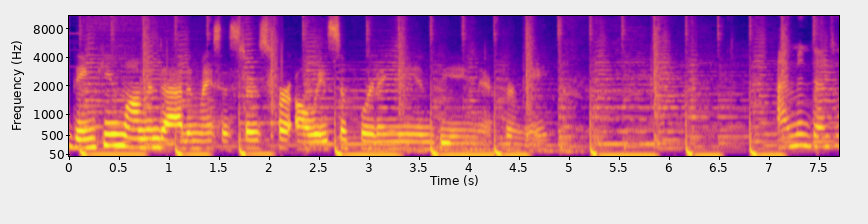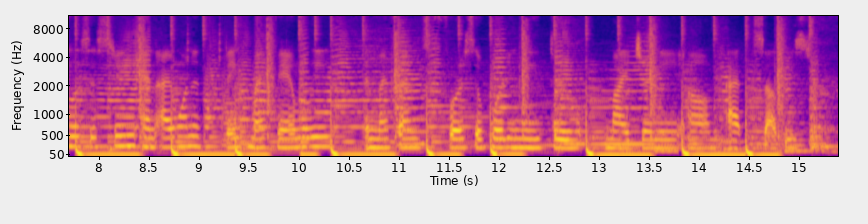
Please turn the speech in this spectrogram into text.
Thank you, Mom and Dad and my sisters, for always supporting me and being there for me. I'm in dental assisting and I want to thank my family and my friends for supporting me through my journey um, at Southeastern.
